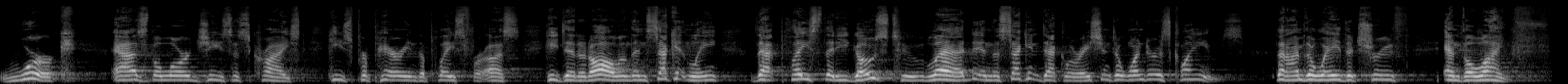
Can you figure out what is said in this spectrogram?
work as the Lord Jesus Christ. He's preparing the place for us. He did it all. And then, secondly, that place that he goes to led in the second declaration to wondrous claims that I'm the way, the truth, and the life.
